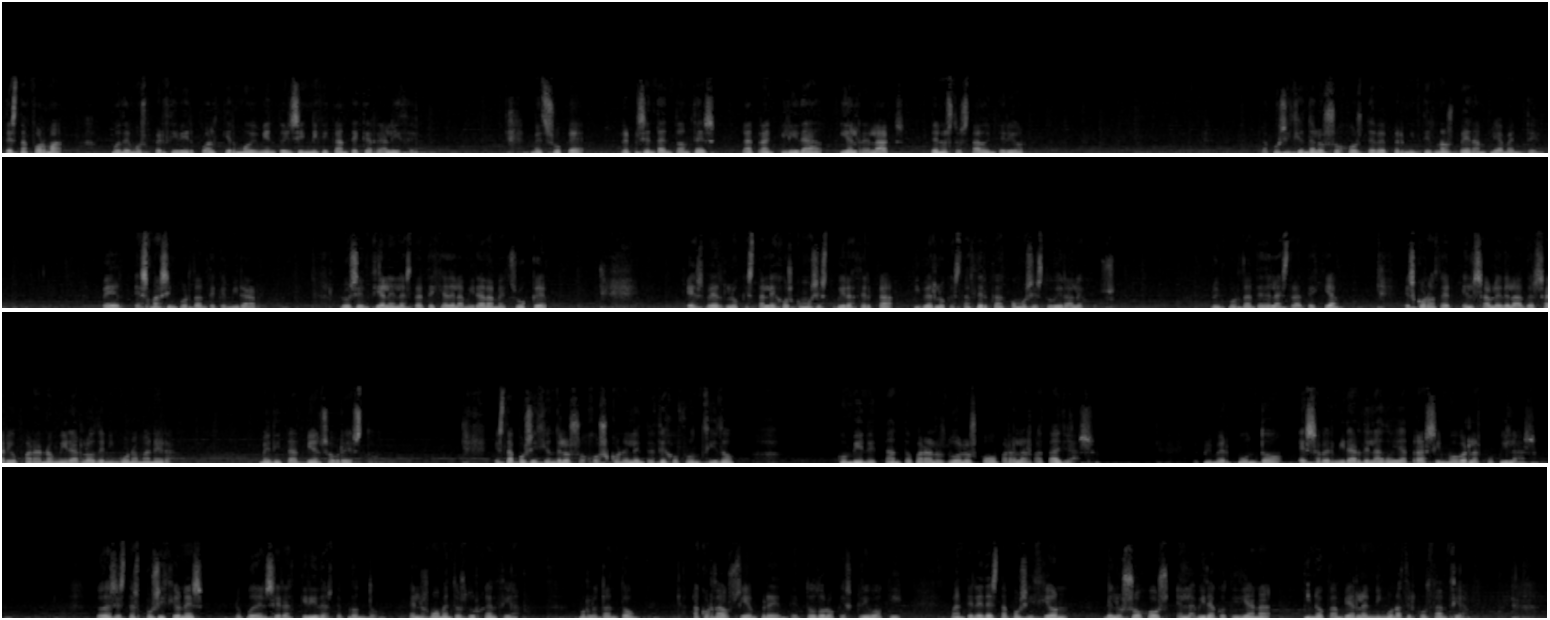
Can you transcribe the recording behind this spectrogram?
De esta forma podemos percibir cualquier movimiento insignificante que realice. Metsuke representa entonces la tranquilidad y el relax de nuestro estado interior. La posición de los ojos debe permitirnos ver ampliamente. Ver es más importante que mirar. Lo esencial en la estrategia de la mirada Metsuke es ver lo que está lejos como si estuviera cerca y ver lo que está cerca como si estuviera lejos. Lo importante de la estrategia es conocer el sable del adversario para no mirarlo de ninguna manera. Meditad bien sobre esto. Esta posición de los ojos con el entrecejo fruncido conviene tanto para los duelos como para las batallas. El primer punto es saber mirar de lado y atrás sin mover las pupilas. Todas estas posiciones no pueden ser adquiridas de pronto, en los momentos de urgencia. Por lo tanto, acordaos siempre de todo lo que escribo aquí. Mantened esta posición de los ojos en la vida cotidiana y no cambiarla en ninguna circunstancia.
